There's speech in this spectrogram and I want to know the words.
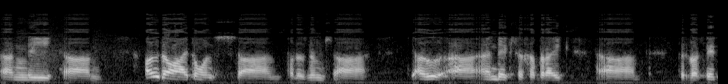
aan die ehm um, ou daai het ons ehm uh, wat ons noem uh die ou uh indekse gebruik. Uh dit was net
